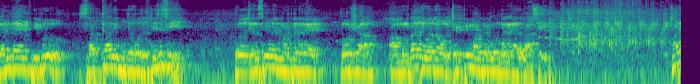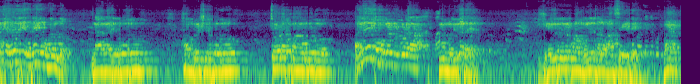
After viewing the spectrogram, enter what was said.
ಗಂಡ ಹೆಂಡತಿ ಇಬ್ಬರು ಸರ್ಕಾರಿ ಉದ್ಯೋಗದ ತ್ಯಜಿಸಿ ಜನಸೇವೆಯನ್ನು ಮಾಡ್ತಾ ಇದ್ದಾರೆ. ಬಹುಶಃ ಆ ಮುನ್ರಾಜ್ಯವನ್ನು ಅವರು ಜಟ್ಟಿ ಮಾಡಬೇಕು ಅಂತ ನನಗಾದ್ರೂ ಆಸೆ ಇದೆ. ಹಾಗೆ ಅದರಲ್ಲಿ ಅನೇಕ ಮಹಾನ್ಗಳು, ನಾಗರಾಜ್ ಇರ್ಬೋದು, ಅಂಬರೀಷ್ ಇರ್ಬೋದು, ಚೌಡಪ್ಪ ಆಗ್ಬೋದು, ಅನೇಕ ಮುಖಂಡರು ಕೂಡ ನಮ್ಮಲ್ಲಿದ್ದಾರೆ. ಎಲ್ಲರಿಗೂ ಕೂಡ ಮುಂದೆ ತರುವ ಆಸೆ ಇದೆ. ಬಟ್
